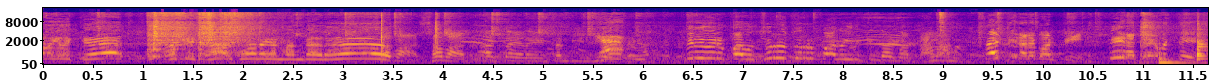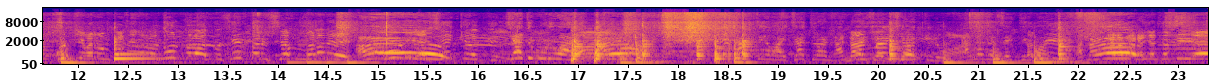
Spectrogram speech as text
தம்பி வந்தானே சபா என் தம்பியின் விறுவிறுப்பாக சுறுசுறுப்பாக இருக்கின்றார் வெற்றி நடைபோற்றி வீரத்தை விட்டு குட்டி வரும் நூல்களாக்கு சீர்பரி செம்மலரே கூடிய சீக்கிரத்தில். சேர்த்து சேர்த்துவாய் சேர்த்துவான். நல்லதை செஞ்சிருவான் தம்பியே.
